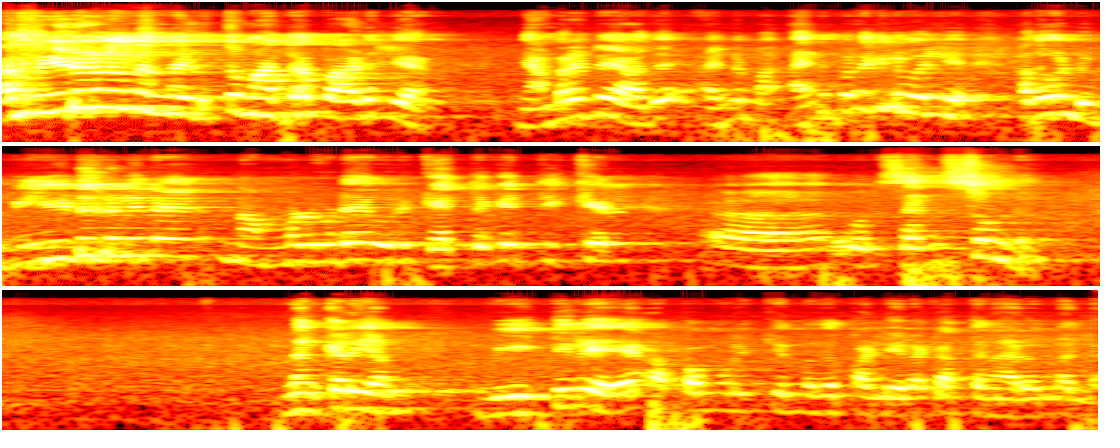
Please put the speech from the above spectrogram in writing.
അത് വീടുകളിൽ നിന്ന് എടുത്തു മാറ്റാൻ പാടില്ല. ഞാൻ പറയട്ടെ അത് അതിന്റെ അതിന്റെ പിറകിൽ വലിയ അതുകൊണ്ട് വീടുകളിലെ നമ്മളുടെ ഒരു കാറ്റഗറ്റിക്കൽ ഒരു സെൻസുണ്ട് നിങ്ങൾക്കറിയാം വീട്ടിലെ അപ്പം മുറിക്കുന്നത് പള്ളിയിലെ കത്തനാരൊന്നല്ല.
